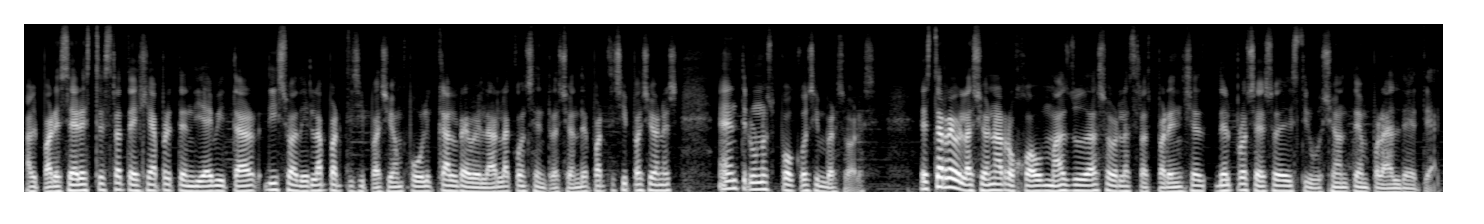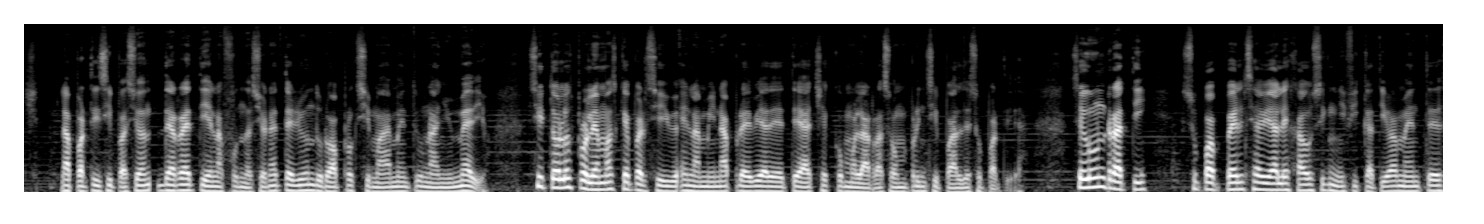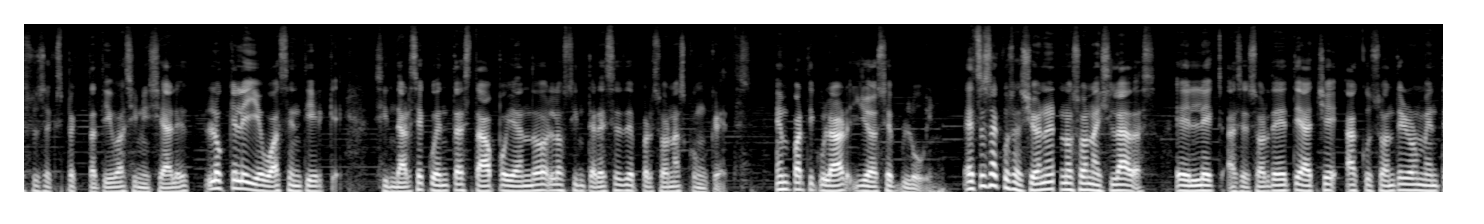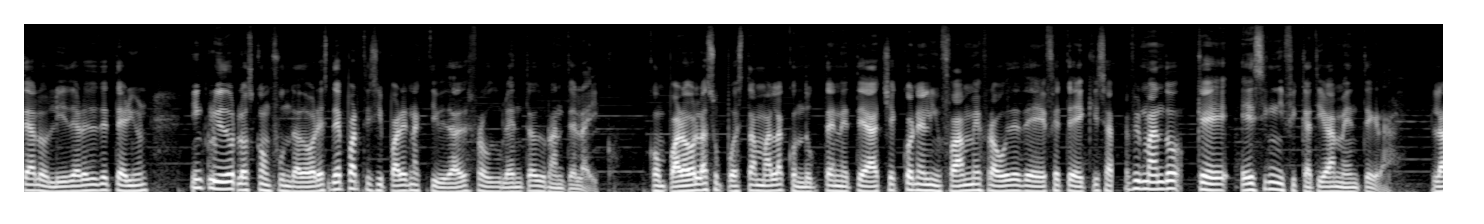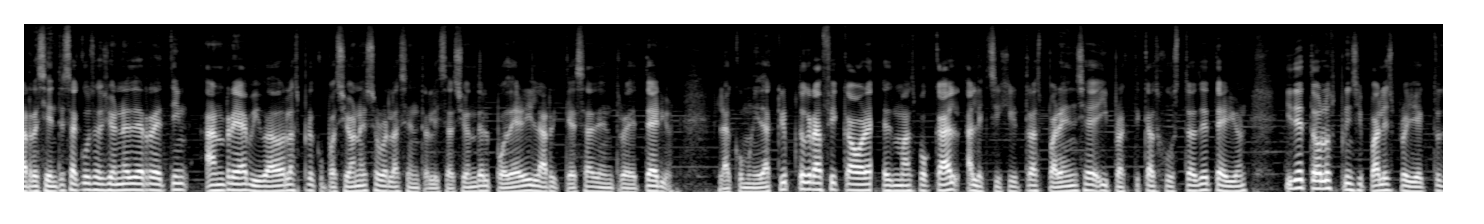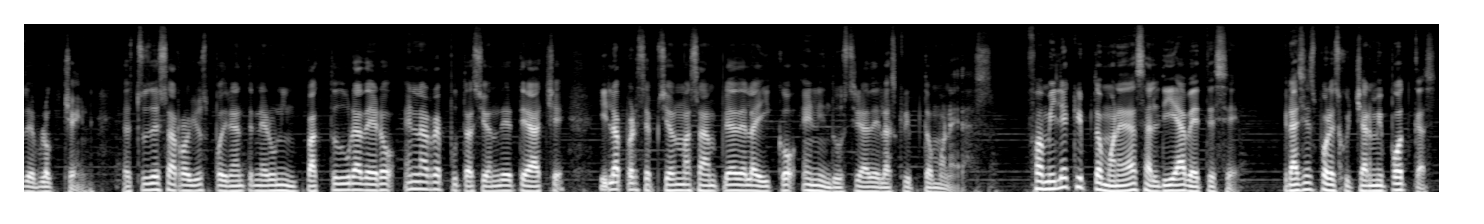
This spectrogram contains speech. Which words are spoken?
Al parecer, esta estrategia pretendía evitar disuadir la participación pública al revelar la concentración de participaciones entre unos pocos inversores. Esta revelación arrojó aún más dudas sobre las transparencias del proceso de distribución temporal de ETH. La participación de Reti en la fundación Ethereum duró aproximadamente un año y medio. Citó los problemas que percibió en la mina previa de ETH como la razón principal de su partida. Según Ratti, su papel se había alejado significativamente de sus expectativas iniciales, lo que le llevó a sentir que, sin darse cuenta, estaba apoyando los intereses de personas concretas, en particular Joseph Lubin. Estas acusaciones no son aisladas. El ex asesor de ETH acusó anteriormente a los líderes de Ethereum incluidos los confundadores, de participar en actividades fraudulentas durante la ICO. Comparó la supuesta mala conducta en ETH con el infame fraude de FTX, afirmando que es significativamente grave. Las recientes acusaciones de Retin han reavivado las preocupaciones sobre la centralización del poder y la riqueza dentro de Ethereum. La comunidad criptográfica ahora es más vocal al exigir transparencia y prácticas justas de Ethereum y de todos los principales proyectos de blockchain. Estos desarrollos podrían tener un impacto duradero en la reputación de ETH y la percepción más amplia de la ICO en la industria de las criptomonedas. Familia Criptomonedas al Día BTC. Gracias por escuchar mi podcast.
